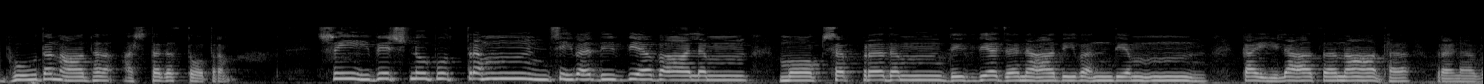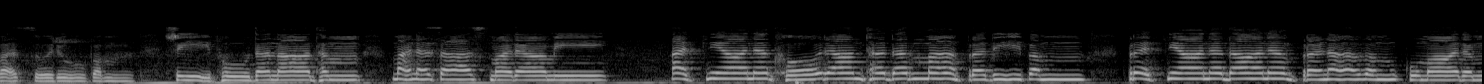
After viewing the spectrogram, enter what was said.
भूतनाथ अष्टकस्तोत्रम्। श्रीविष्णुपुत्रम् शिवदिव्यबालम् मोक्षप्रदम् दिव्यजनादिवन्द्यम् कैलासनाथ प्रणवस्वरूपम्। श्रीभूतनाथम् मनसा स्मरामि। अज्ञानघोरान्धधर्मप्रदीपम्। പ്രജ്ഞാനദാനപ്രണവം കുമാരം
